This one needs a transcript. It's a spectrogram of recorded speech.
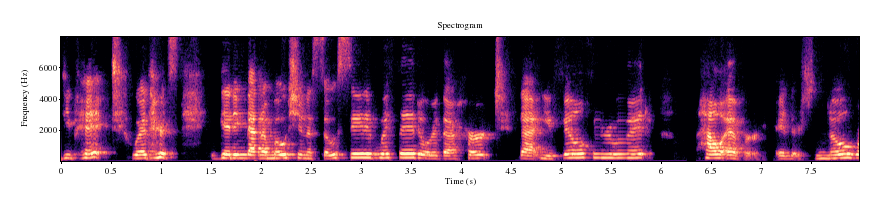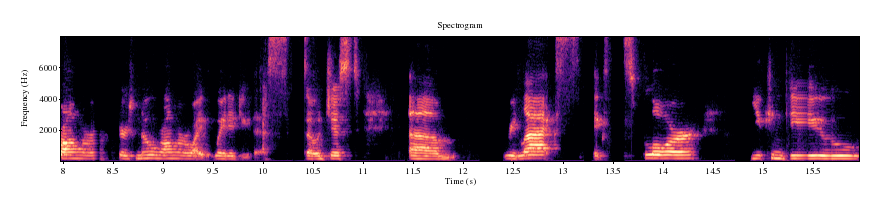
depict, whether it's getting that emotion associated with it or the hurt that you feel through it. However, there's no wrong or there's no wrong or right way to do this. So just um, relax, explore. You can do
